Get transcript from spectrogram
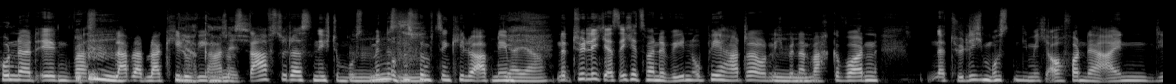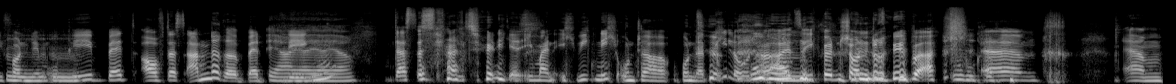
100 irgendwas, bla bla bla Kilo Ja, wiegen, sonst nicht. darfst du das nicht. Du musst Mhm. mindestens Mhm. 15 Kilo abnehmen. Ja, ja. Natürlich, als ich jetzt meine Venen-OP hatte und ich bin dann Mhm. wach geworden, natürlich mussten die mich auch von der einen, die von Mhm, dem mhm. OP-Bett auf das andere Bett Ja, legen. ja, ja. Das ist natürlich, ich meine, ich wiege nicht unter 100 Kilo, Uh. ne? also ich bin schon drüber. ähm, ähm,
